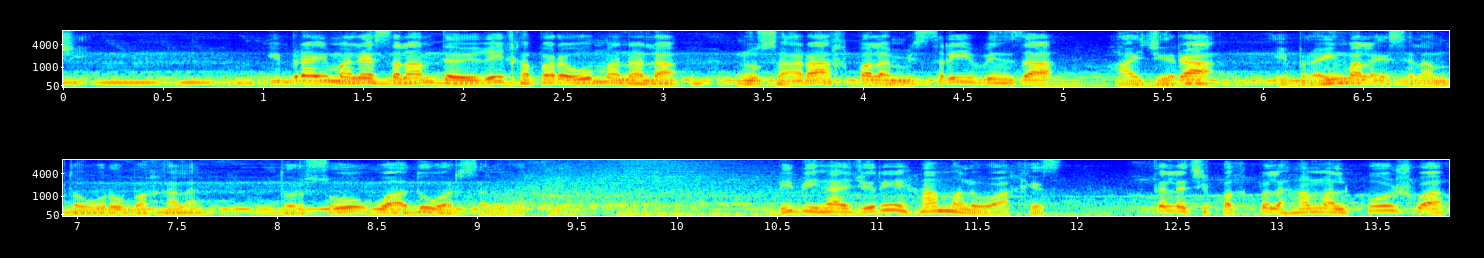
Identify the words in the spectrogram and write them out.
شي ابراهيم عليه السلام د هغې خبره ومنله نو ساره خپله مصري وینځه هاجره ابراهيم عليه السلام ته ورو بخله تر څو واده ورسره وکړي بیبي هاجري حمل واخیست کله چې په خپل حمل پوه شوه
